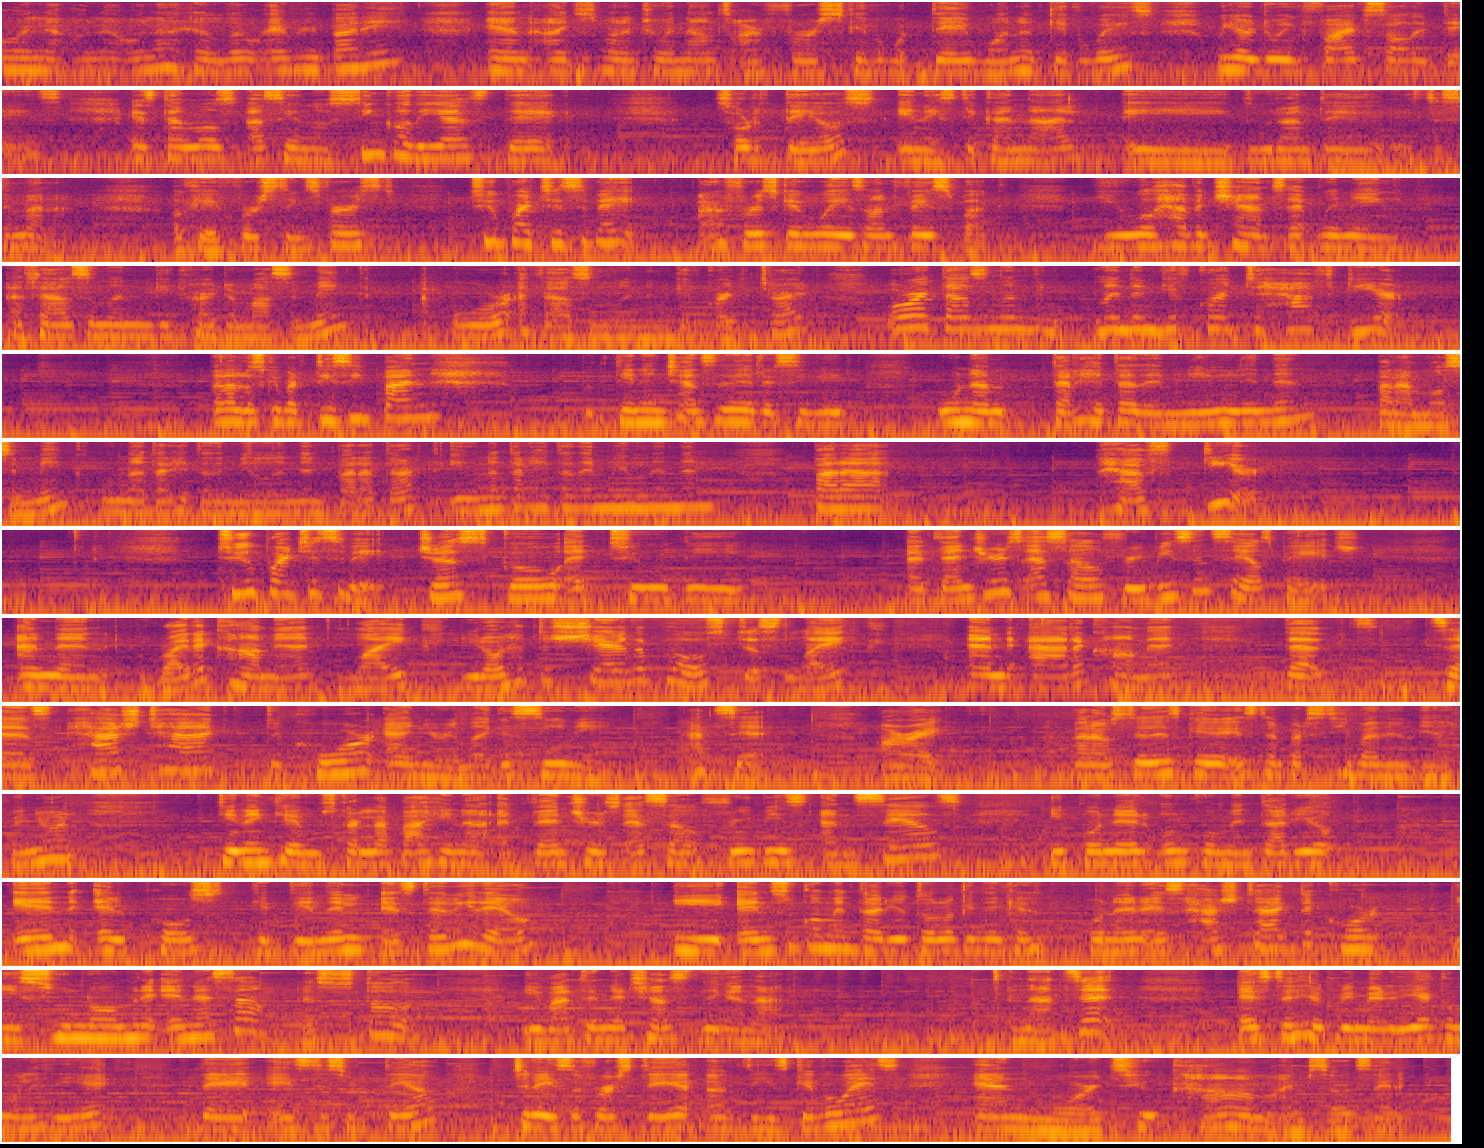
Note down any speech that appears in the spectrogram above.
Hola, hola, hola. Hello, everybody. And I just wanted to announce our first giveaway, day one of giveaways. We are doing five solid days. Estamos haciendo cinco días de sorteos en este canal y durante esta semana. Okay, first things first. To participate, our first giveaway is on Facebook. You will have a chance at winning a thousand Linden gift card to Moss and Mink, or a thousand Linden gift card to Tarte, or a thousand Linden gift card to Half Deer. Para los que participan, tienen chance de recibir una tarjeta de Mil Linden para Moss una tarjeta de Mil Linden para Tart y una tarjeta de Mil Linden para Half Deer. To participate, just go to the Adventures SL freebies and sales page and then write a comment, like, you don't have to share the post, just like and add a comment says hashtag decor and your legacy name. That's it. Alright. Para ustedes que están participando en, en español, tienen que buscar la página Adventures SL Freebies and Sales y poner un comentario en el post que tiene este video y en su comentario todo lo que tienen que poner es hashtag decor y su nombre en SL. Eso es todo. Y va a tener chance de ganar. And that's it. Este es el primer día, como les dije, de este sorteo. Today's the first day of these giveaways and more to come. I'm so excited.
